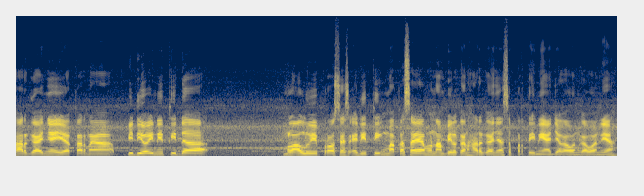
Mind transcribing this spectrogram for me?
harganya ya karena video ini tidak melalui proses editing maka saya menampilkan harganya seperti ini aja kawan-kawan ya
